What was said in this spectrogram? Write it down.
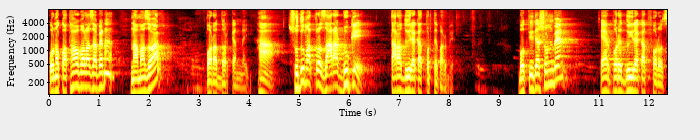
কোনো কথাও বলা যাবে না, নামাজও আর পড়ার দরকার নেই। হ্যাঁ শুধুমাত্র যারা ঢুকে তারা দুই রাকাত পড়তে পারবে। বক্তৃতা শুনবেন, এরপরে দুই রাকাত ফরজ।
